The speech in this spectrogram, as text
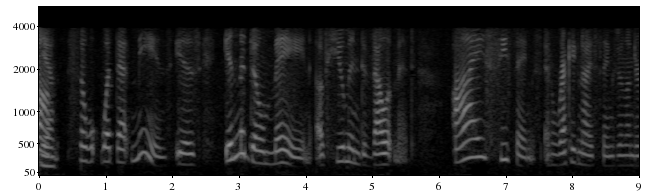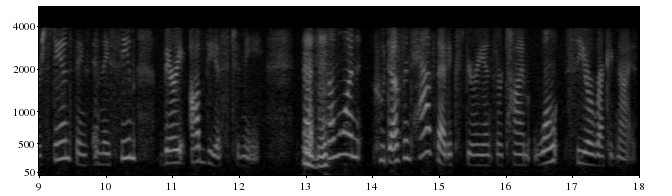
Um, yeah. So what that means is, in the domain of human development, I see things and recognize things and understand things, and they seem very obvious to me. That mm-hmm. someone who doesn't have that experience or time won't see or recognize.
